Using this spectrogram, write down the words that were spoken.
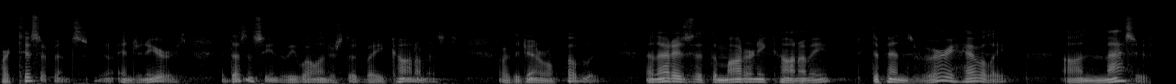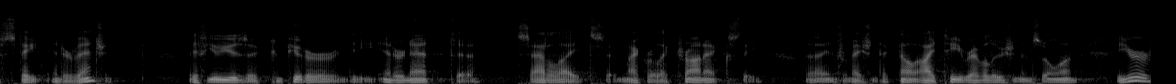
participants, you know, engineers. It doesn't seem to be well understood by economists or the general public. And that is that the modern economy depends very heavily on massive state intervention. If you use a computer, the internet, uh, satellites, uh, microelectronics, the uh, information technology, IT revolution, and so on, you're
